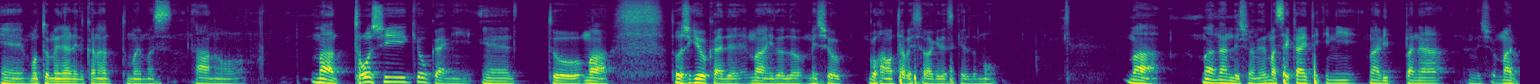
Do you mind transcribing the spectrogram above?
えー、求められるかなと思います。あの、まあ、投資業界に、えー、と、まあ、投資業界で、まあ、いろいろ飯を、ご飯を食べてたわけですけれども、まあ、まあなんでしょうね。まあ世界的に、まあ立派な、なんでしょう。まあ、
